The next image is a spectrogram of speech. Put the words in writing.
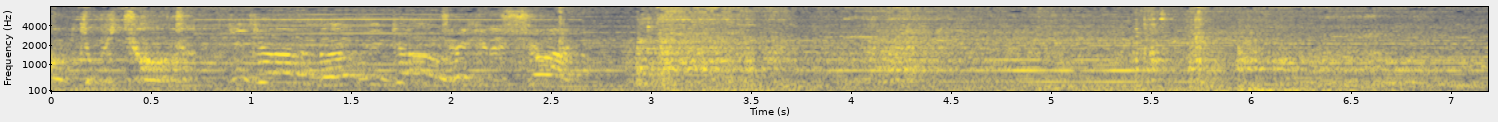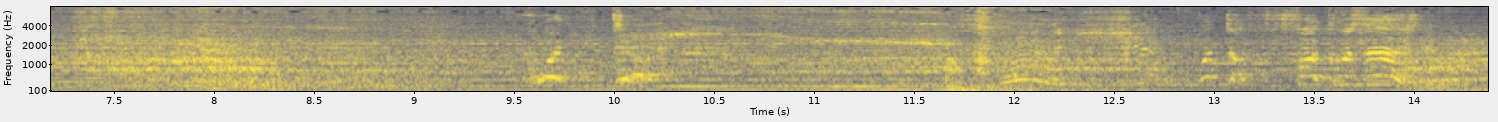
told to be told. You got him, man. You got it. Taking a shot. What the? Holy shit! What the fuck was that?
